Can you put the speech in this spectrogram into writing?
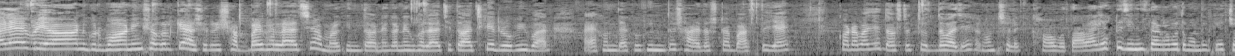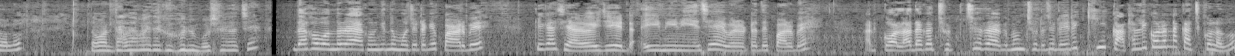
হ্যালো এভরিওয়ান গুড মর্নিং সকলকে। আশা করি সবাই ভালো আছে আমরা কিন্তু অনেক অনেক ভালো আছি। তো আজকে রবিবার, আর এখন দেখো কিন্তু সাড়ে দশটা বাজতে যায়। কটা বাজে? দশটা চোদ্দ বাজে। এখন ছেলেকে খাওয়াবো। তার আগে একটা জিনিস দেখাবো তোমাদেরকে, চলো। তোমার দাদাভাই দেখো ওখানে বসে আছে। দেখো বন্ধুরা, এখন কিন্তু মোচাটাকে পারবে। ঠিক আছে? আর ওই যে এই নিয়ে নিয়েছে, এবার ওটাতে পারবে। আর কলা দেখো, ছোট ছোট, একদম ছোট ছোট। এটা কি কাঁঠালি কলা না কাঁচকলা গো?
